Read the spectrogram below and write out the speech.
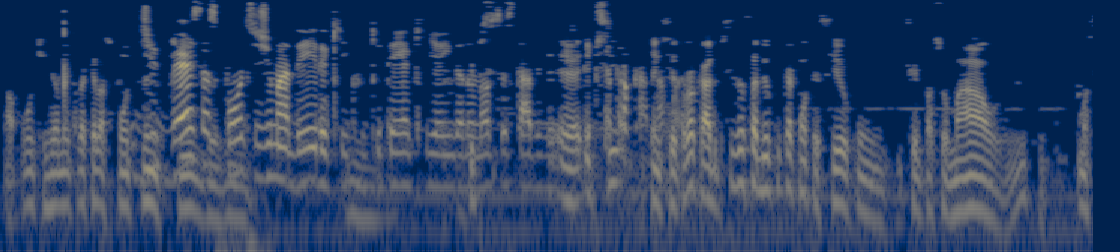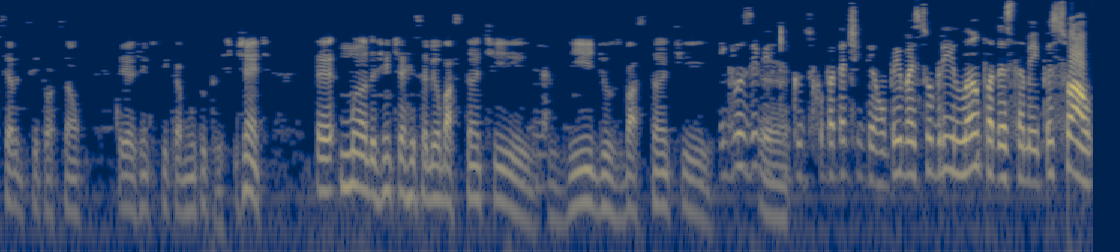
A ponte realmente daquelas pontes Diversas antigas, pontes né? de madeira que, que tem aqui ainda no nosso estado de é, tem que ser trocado. Tem que ser trocado. Precisa saber o que, que aconteceu, com, se ele passou mal, enfim, uma série de situação. E a gente fica muito triste. Gente, é, manda, a gente já recebeu bastante Não. vídeos, bastante. Inclusive, é... Kiko, desculpa até te interromper, mas sobre lâmpadas também. Pessoal,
